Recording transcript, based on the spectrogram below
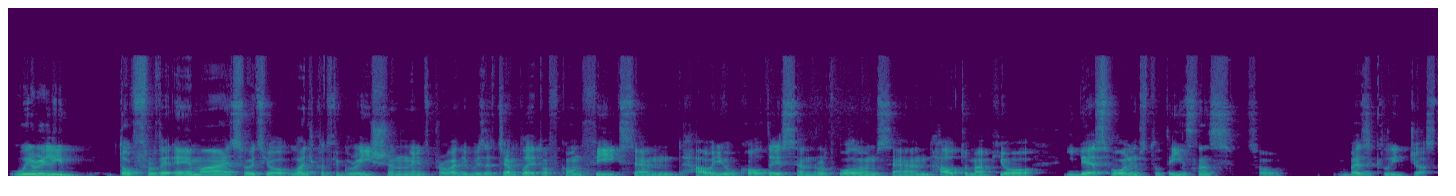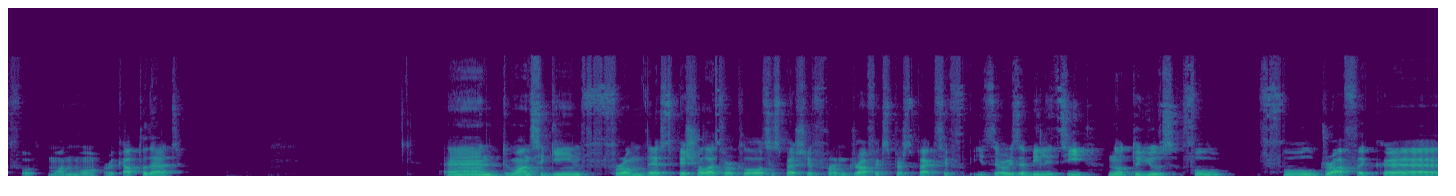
We really talk through the AMI, so it's your launch configuration. It's provided with a template of configs and how you call this and root volumes and how to map your EBS volumes to the instance. So basically just for one more recap to that. And once again, from the specialized workloads, especially from graphics perspective, is there is ability not to use full full graphic uh,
